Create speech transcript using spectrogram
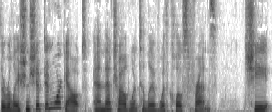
the relationship didn't work out, and that child went to live with close friends. She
